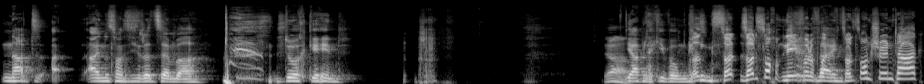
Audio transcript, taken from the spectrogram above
nut, 21. Dezember. Durchgehend. Ja. Ja, Blackie, worum Was, ging's? so, sonst noch, nee, von, Nein. sonst noch einen schönen Tag?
